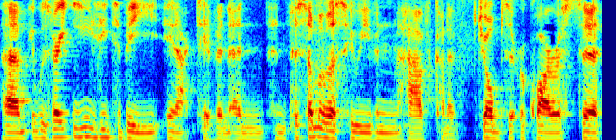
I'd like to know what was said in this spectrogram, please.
um, it was very easy to be inactive. And, and, and for some of us who even have kind of jobs that require us to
